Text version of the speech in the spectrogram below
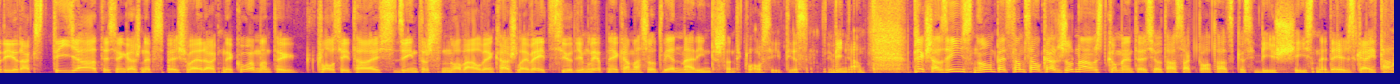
arī rakstījāt. Es vienkārši nepaspēju vairāk neko. Man te klausītājs dzintrs novēl vienkārši, lai veids Jurģim Liepniekam esot vienmēr interesanti klausīties viņām. Priekšā ziņas, nu un pēc tam savukārt žurnālisti komentēs jau tās aktualitātes, kas ir bijušas šīs nedēļas gaitā.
